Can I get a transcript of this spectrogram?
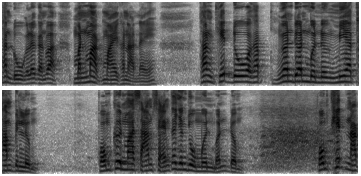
ท่านดูกันแล้วกันว่า มันมากมายขนาดไหน ท่านคิดดูว่าครับ เงินเดือนหมื่นหนึ่งเมียทำเป็นลืม ผมขึ้นมา3 0 0แสนก็ยังอยู่หมื่นเหมือนเดิม ผมคิดหนัก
